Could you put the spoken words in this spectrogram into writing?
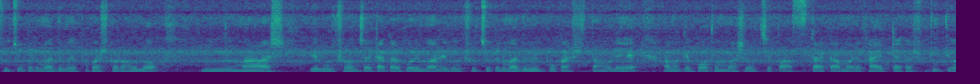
সূচকের মাধ্যমে প্রকাশ করা হলো মাস এবং সঞ্চয় টাকার পরিমাণ এবং সূচকের মাধ্যমে প্রকাশ। তাহলে আমাকে প্রথম মাসে হচ্ছে পাঁচ টাকা মানে ফাইভ টাকা দ্বিতীয়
